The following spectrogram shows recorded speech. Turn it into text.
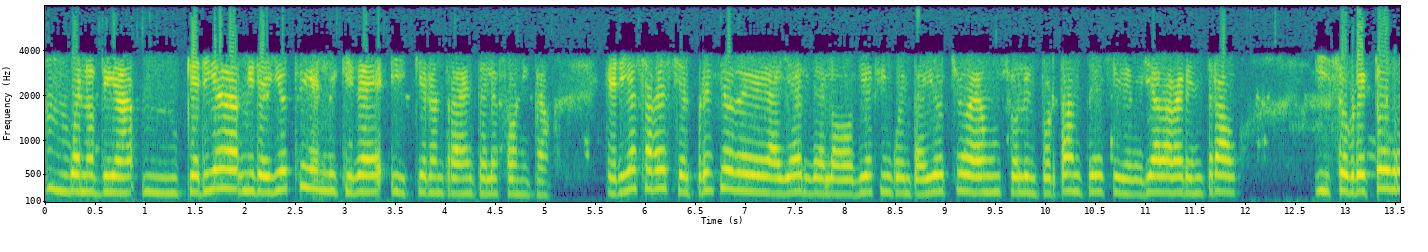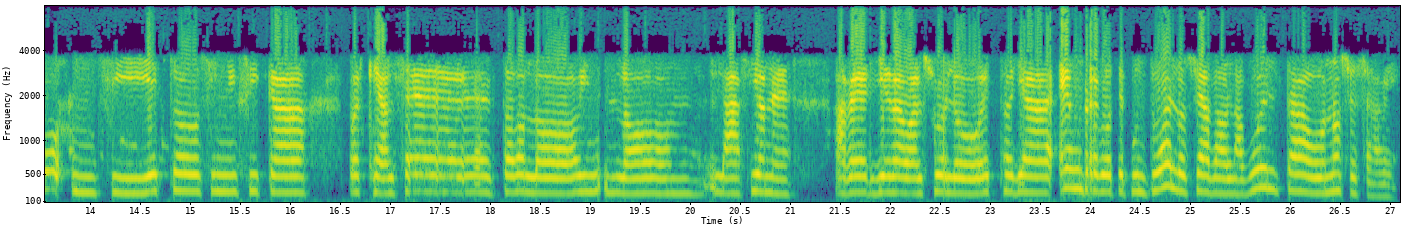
Mm, buenos días. Mm, quería, mire, yo estoy en liquidez y quiero entrar en Telefónica. Quería saber si el precio de ayer de los 10.58 es un suelo importante, si debería de haber entrado y sobre todo mm, si esto significa pues que al ser todos los, las acciones haber llegado al suelo esto ya es un rebote puntual o se ha dado la vuelta o no se sabe.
